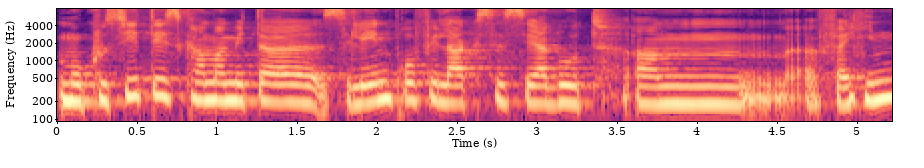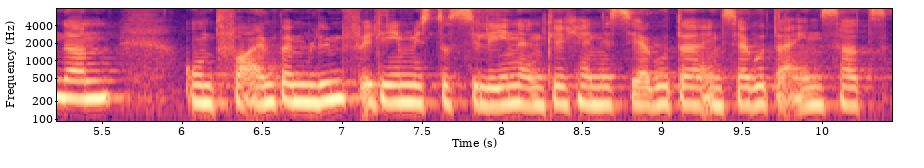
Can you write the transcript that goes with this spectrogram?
Mucositis kann man mit der Selenprophylaxe sehr gut ähm, verhindern und vor allem beim Lymphödem ist das Selen eigentlich eine sehr guter, ein sehr guter Einsatz.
